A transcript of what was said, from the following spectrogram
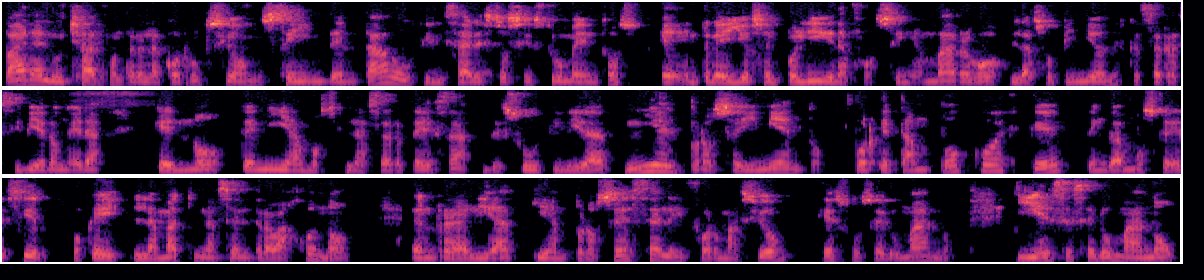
para luchar contra la corrupción se intentaba utilizar estos instrumentos, entre ellos el polígrafo. Sin embargo, las opiniones que se recibieron era que no teníamos la certeza de su utilidad ni el procedimiento, porque tampoco es que tengamos que decir, ok, la máquina hace el trabajo, no. En realidad, quien procesa la información es un ser humano y ese ser humano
